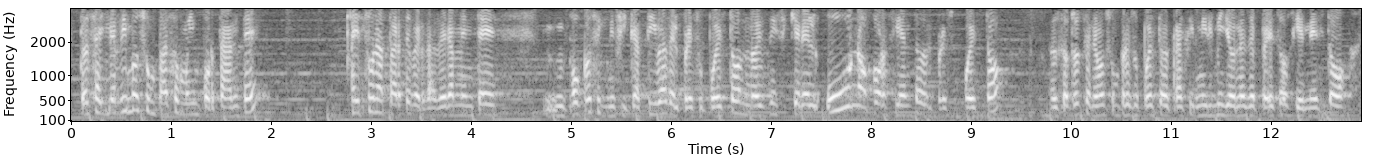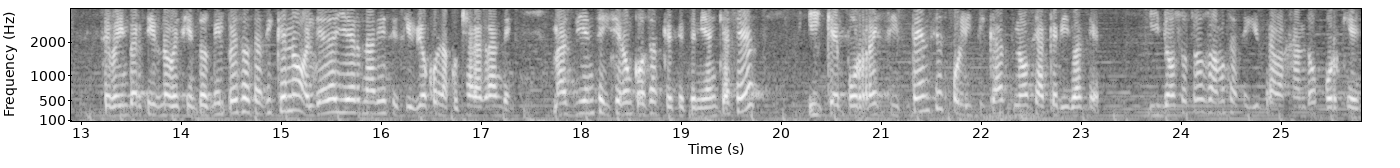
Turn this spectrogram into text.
Entonces ayer dimos un paso muy importante. Es una parte verdaderamente poco significativa del presupuesto, no es ni siquiera el 1% del presupuesto, Nosotros tenemos un presupuesto de casi mil millones de pesos y en esto se va a invertir 900 mil pesos, así que no, el día de ayer nadie se sirvió con la cuchara grande, más bien se hicieron cosas que se tenían que hacer y que por resistencias políticas no se ha querido hacer. Y nosotros vamos a seguir trabajando porque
